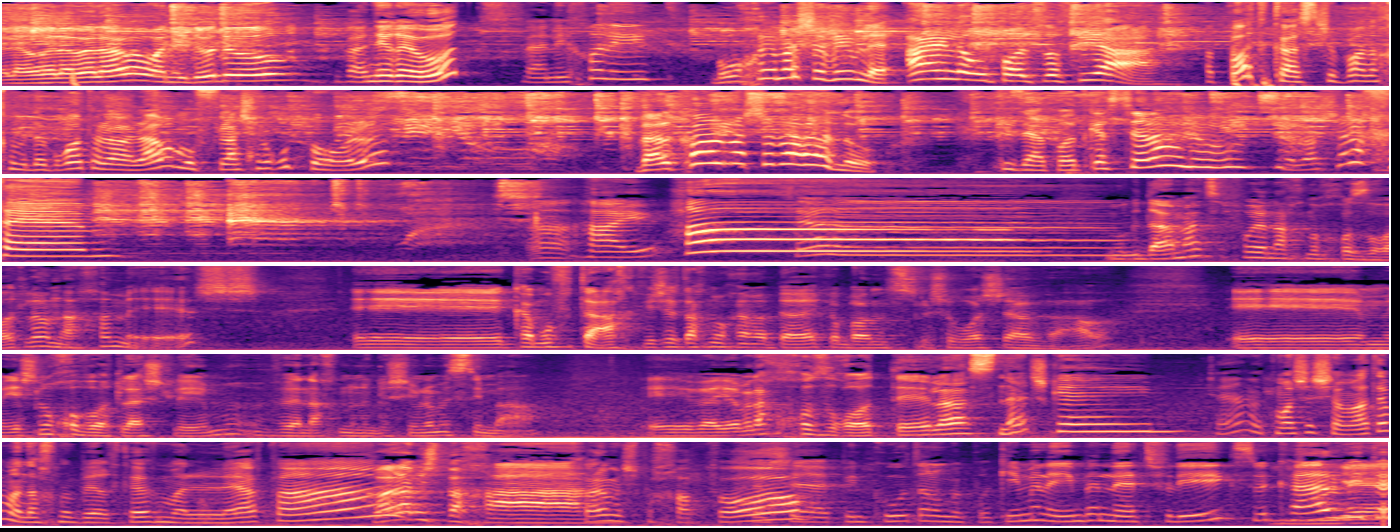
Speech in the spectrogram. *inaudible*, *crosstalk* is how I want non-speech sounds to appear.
הלו, הלו, הלו, אני דודו. ואני רעות, ואני חולית. ברוכים השבים לעין לרופול צופיה. הפודקאסט שבו אנחנו מדברות על העולם המופלא של רופול, ועל כל מה שבא לנו. כי זה הפודקאסט שלנו. ולא שלכם. אה, היי. מוקדם מהצפוי אנחנו חוזרות לעונה חמש. אה, כמובטח, כפי שהבטחנו לכם בפרק הבונוס של שבוע שעבר. אה, יש לנו חובות להשלים, ואנחנו ניגשים למשימה. אה, והיום אנחנו חוזרות אה, לסנאצ' גיים. כן, וכמו ששמעתם, אנחנו בהרכב מלא הפעם. כל המשפחה. כל המשפחה פה. שפינקו אותנו בפרקים מלאים בנטפליקס, וקל Yes. מתמיד.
